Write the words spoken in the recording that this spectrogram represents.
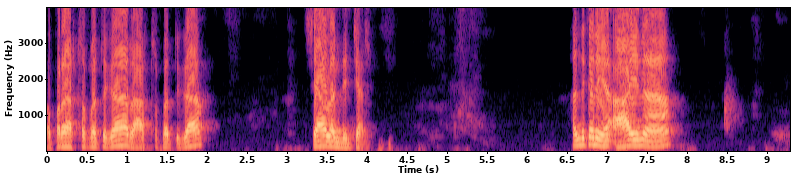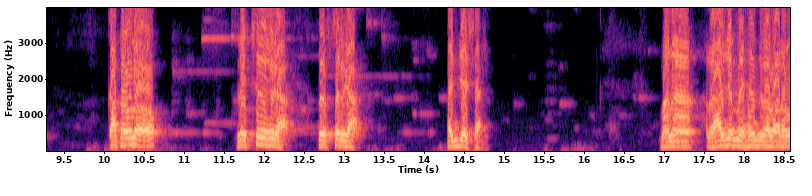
ఉపరాష్ట్రపతిగా రాష్ట్రపతిగా సేవలు అందించారు. అందుకని ఆయన గతంలో లెక్చరర్గా ప్రొఫెసర్గా పనిచేశారు. మన Rajamahendravaram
